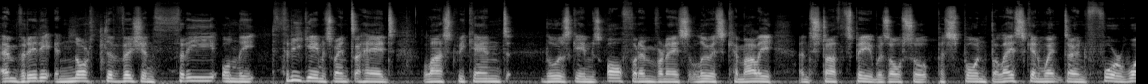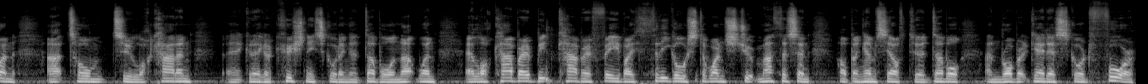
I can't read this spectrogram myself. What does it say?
Inveraray in North Division 3. Only three games went ahead last weekend. Those games all for Inverness, Lewis Kamali and Strathspey was also postponed. Boleskine went down 4 1 at home to Lochcarron. Uh, Gregor Kushney scoring a double on that one. Uh, Lochaber beat Caberfeidh by three goals to one. Stuart Matheson helping himself to a double, and Robert Geddes scored four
